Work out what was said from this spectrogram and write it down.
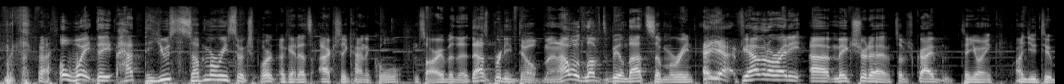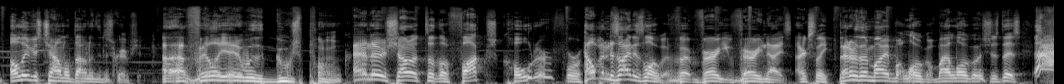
Oh my god. Oh wait, they had they used submarines to explore. Okay, that's actually kind of cool. I'm sorry, but that, that's pretty dope, man. I would love to be on that submarine. Hey, yeah, if you haven't already, uh, make sure to subscribe to Yoink on YouTube. I'll leave his channel down in the description. Uh, affiliated with Goosepunk. And a shout out to the Fox Coder for helping design his logo. V- very, very nice. Actually, better than my logo. My logo is just this. Ah!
